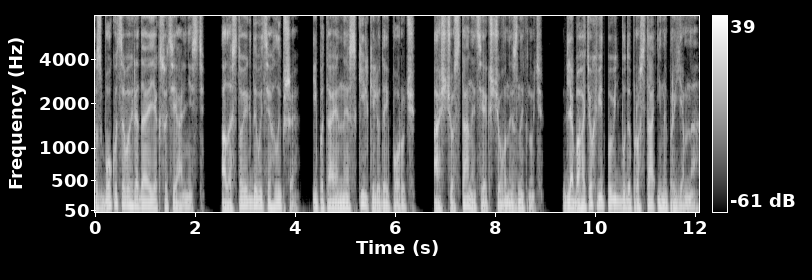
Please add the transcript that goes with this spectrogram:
Збоку це виглядає як соціальність, але стоїк дивиться глибше і питає не скільки людей поруч, а що станеться, якщо вони зникнуть. Для багатьох відповідь буде проста і неприємна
